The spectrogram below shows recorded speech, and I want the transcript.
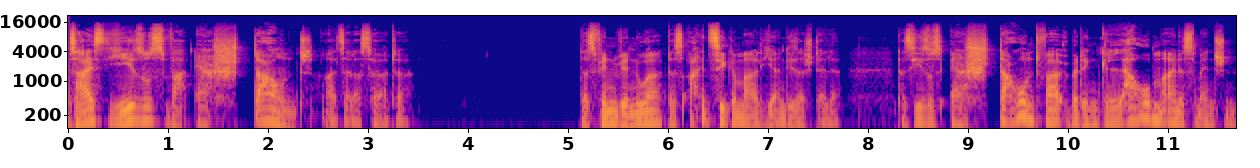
Das heißt, Jesus war erstaunt, als er das hörte. Das finden wir nur das einzige Mal hier an dieser Stelle, dass Jesus erstaunt war über den Glauben eines Menschen.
